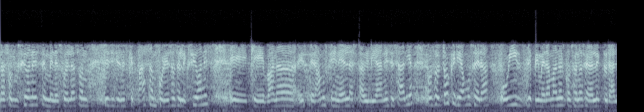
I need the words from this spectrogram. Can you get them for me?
las soluciones en Venezuela son decisiones que pasan por esas elecciones, eh, que van a esperamos que generen la estabilidad necesaria. Pues sobre todo queríamos era oír de primera mano el Consejo Nacional Electoral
